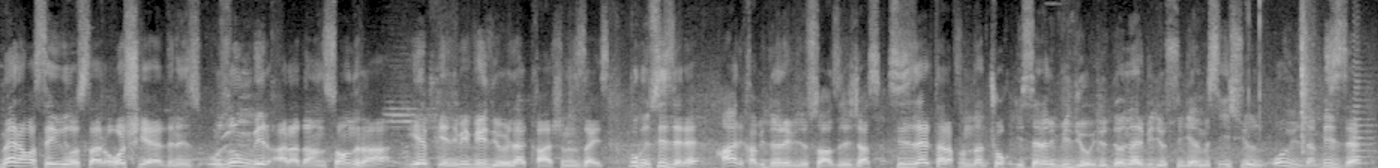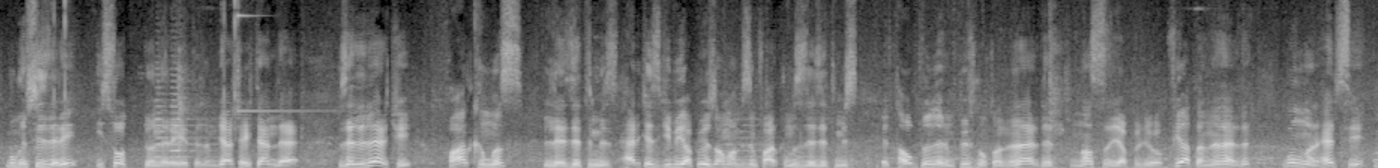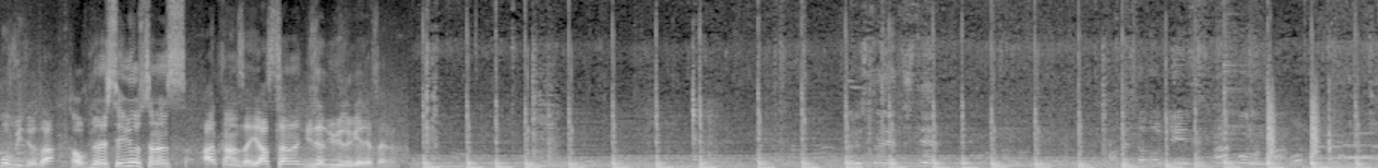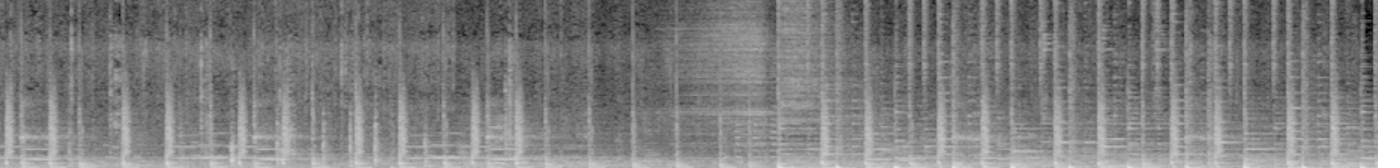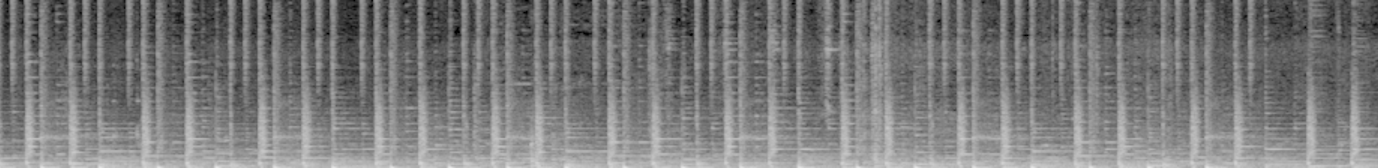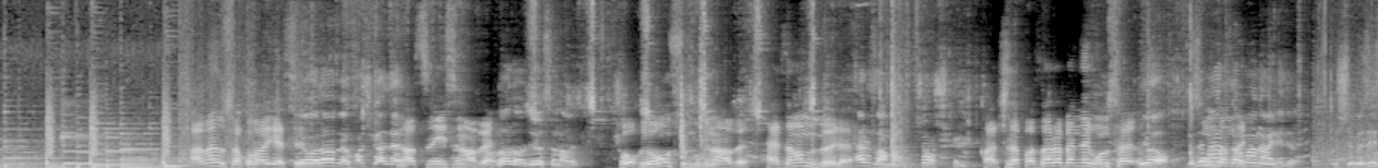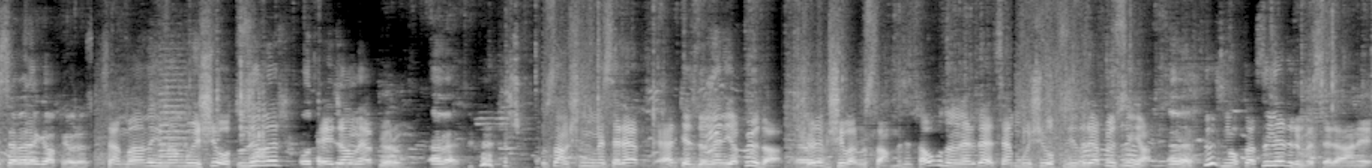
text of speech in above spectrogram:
Merhaba sevgili dostlar, hoş geldiniz. Uzun bir aradan sonra yepyeni bir videoyla karşınızdayız. Bugün sizlere harika bir döner videosu hazırlayacağız. Sizler tarafından çok istenen bir videoydu. Döner videosunun gelmesini istiyoruz. O yüzden biz de bugün sizleri isot dönere getirdim. Gerçekten de bize dediler ki farkımız lezzetimiz. Herkes gibi yapıyoruz ama bizim farkımız lezzetimiz. E, tavuk dönerin püf noktaları nelerdir? Nasıl yapılıyor? Fiyatları nelerdir? Bunların hepsi bu videoda. Tavuk döner seviyorsanız arkanıza yaslanın güzel bir video gelir efendim. Usta kolay gelsin. Eyvallah abi hoş geldin. Nasılsın iyisin abi? Allah razı olsun abi. Çok yoğunsun bugün abi. Her zaman mı böyle? Her zaman çok şükür. Karşıda pazar var ben de onu say- Yok bizim her Ondan da- zaman aynıdır. İşimizi severek yapıyoruz. Sen bana de ki ben bu işi 30 yıldır 30 heyecanla yıldır. yapıyorum. Evet. Ustam şimdi mesela herkes döner yapıyor da şöyle bir şey var ustam. Mesela tavuk dönerde sen bu işi 30 yıldır yapıyorsun ya. Evet. Püf noktası nedir mesela hani?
